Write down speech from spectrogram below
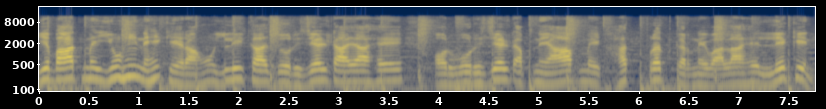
ये बात मैं यूँ ही नहीं कह रहा हूँ। दिल्ली का जो रिज़ल्ट आया है, और वो रिज़ल्ट अपने आप में एक हतप्रत करने वाला है, लेकिन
